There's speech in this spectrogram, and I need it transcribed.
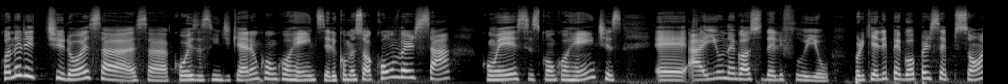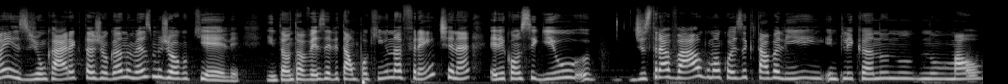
Quando ele tirou essa, essa coisa assim de que eram concorrentes, ele começou a conversar com esses concorrentes, é, aí o negócio dele fluiu. Porque ele pegou percepções de um cara que está jogando o mesmo jogo que ele. Então, talvez ele tá um pouquinho na frente, né? Ele conseguiu uh, destravar alguma coisa que estava ali implicando no, no mal,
